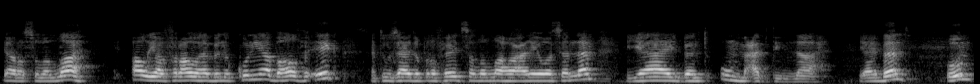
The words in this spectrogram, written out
Ja Rasulallah, al jouw vrouwen hebben een kunya, behalve ik. En toen zei de profeet sallallahu alayhi wa sallam, jij bent um Abdillah. Jij bent um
